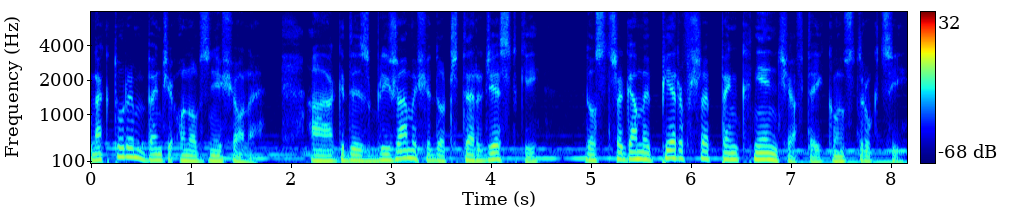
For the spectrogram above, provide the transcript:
na którym będzie ono wzniesione. A gdy zbliżamy się do czterdziestki, dostrzegamy pierwsze pęknięcia w tej konstrukcji.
